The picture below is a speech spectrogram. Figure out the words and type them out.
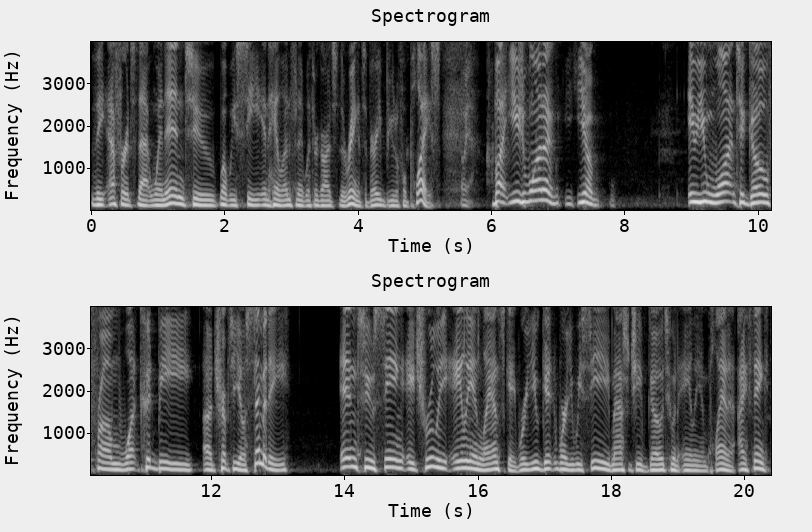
the efforts that went into what we see in Halo Infinite with regards to the ring. It's a very beautiful place. Oh, yeah. But you want to, you know, you want to go from what could be a trip to Yosemite into seeing a truly alien landscape where you get where you, we see Master Chief go to an alien planet. I think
